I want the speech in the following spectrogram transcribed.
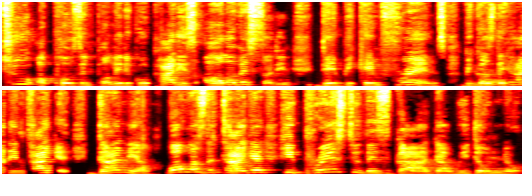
Two opposing political parties, all of a sudden, they became friends because they had a target. Daniel, what was the target? He prays to this God that we don't know.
